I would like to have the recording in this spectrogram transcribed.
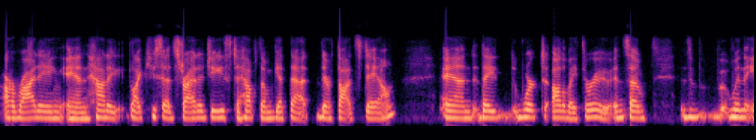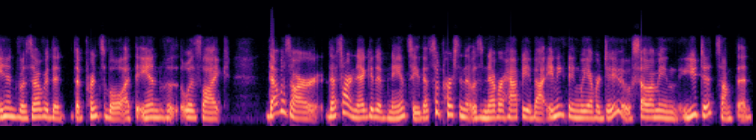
are writing and how to like you said strategies to help them get that their thoughts down and they worked all the way through. And so when the end was over, the the principal at the end was, like, that was our that's our negative Nancy. That's the person that was never happy about anything we ever do. So I mean, you did something.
